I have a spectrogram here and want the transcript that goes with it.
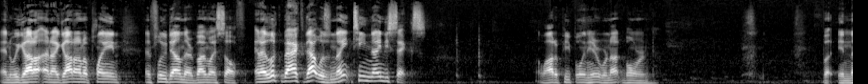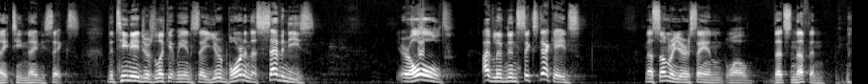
And we got and I got on a plane and flew down there by myself. And I look back, that was 1996. A lot of people in here were not born. But in 1996, the teenagers look at me and say, You're born in the 70s. You're old. I've lived in six decades. Now, some of you are saying, Well, that's nothing.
